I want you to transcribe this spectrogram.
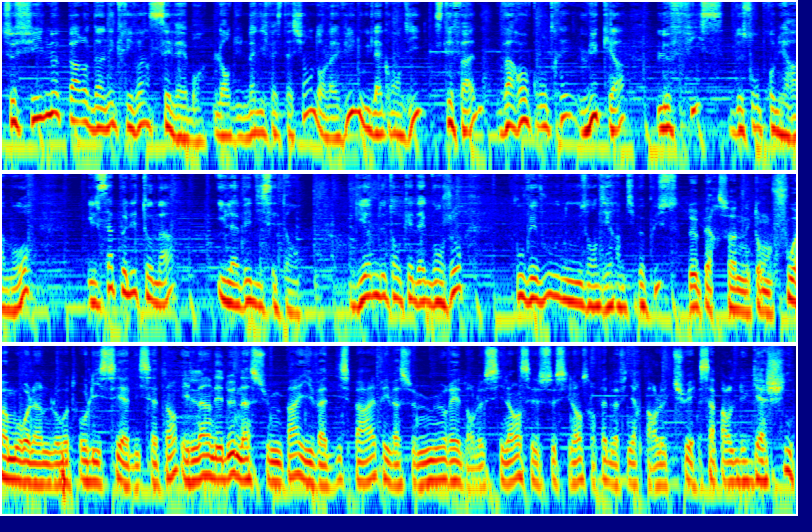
Ce film parle d'un écrivain célèbre. Lors d'une manifestation dans la ville où il a grandi, Stéphane va rencontrer Lucas, le fils de son premier amour. Il s'appelait Thomas, il avait 17 ans. Guillaume de Tonquédec, bonjour. Pouvez-vous nous en dire un petit peu plus? Deux personnes tombent fous amoureux l'un de l'autre au lycée à 17 ans et l'un des deux n'assume pas, il va disparaître, il va se murer dans le silence et ce silence en fait va finir par le tuer. Ça parle du gâchis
